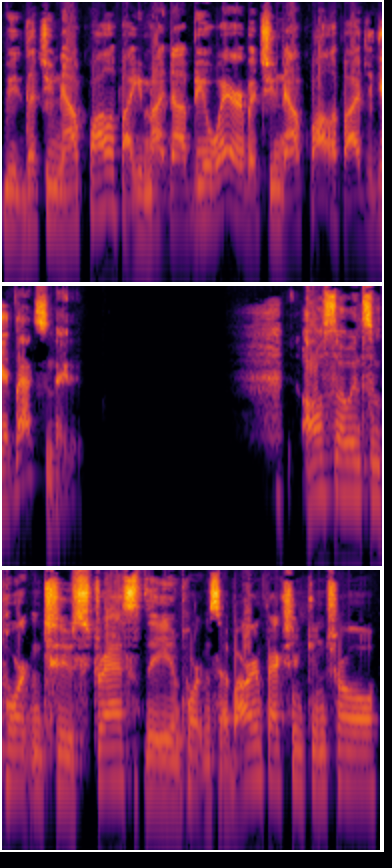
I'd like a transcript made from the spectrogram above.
that you now qualify. You might not be aware, but you now qualify to get vaccinated. Also, it's important to stress the importance of our infection control,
